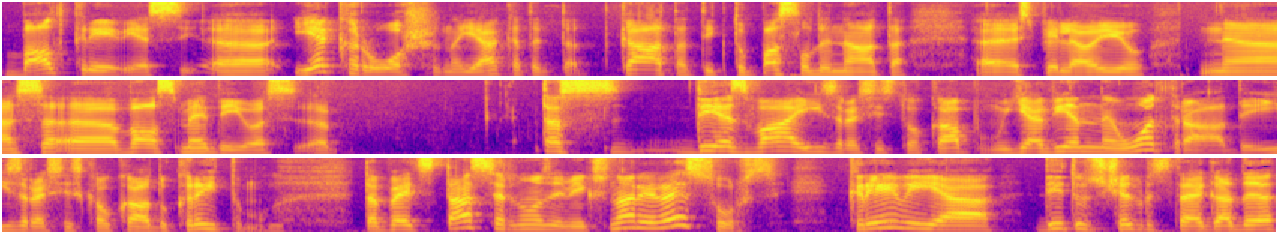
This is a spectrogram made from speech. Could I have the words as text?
Baltkrievijas uh, iekarošana, jā, ka tad, kā tā tiktu pasludināta, uh, es pieļauju, uh, uh, valsts medijos. Tas diez vai izraisīs to kāpumu, ja vien ne otrādi izraisīs kaut kādu kritumu. Tāpēc tas ir nozīmīgs un arī resursi. Krievijā 2014. gada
